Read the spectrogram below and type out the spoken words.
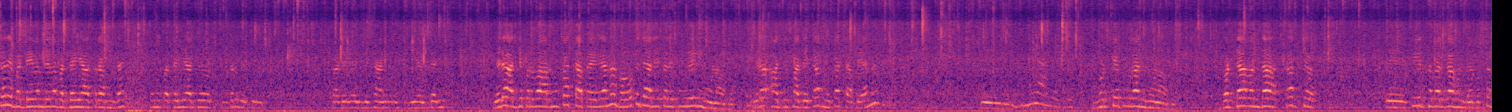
ਘਰੇ ਵੱਡੇ ਬੰਦੇ ਦਾ ਵੱਡਾ ਹੀ ਆਸਰਾ ਹੁੰਦਾ ਹੈ। ਤੁਹਾਨੂੰ ਪਤਾ ਹੀ ਆ ਅੱਜ ਉੱਧਰ ਵਿੱਚ ਸਾਡੇ ਮੇਰੀ ਨਿਸ਼ਾਨੀ ਮੁੱਕਦੀ ਵਿਚਾਰੀ। ਜਿਹੜਾ ਅੱਜ ਪਰਿਵਾਰ ਨੂੰ ਘਾਟਾ ਪੈ ਗਿਆ ਨਾ, ਬਹੁਤ ਜ਼ਿਆਦਾ ਕਦੇ ਪੂਰੇ ਨਹੀਂ ਹੋਣਾ ਉਹ। ਜਿਹੜਾ ਅੱਜ ਸਾਡੇ ਘਰ ਨੂੰ ਘਾਟਾ ਪਿਆ ਨਾ, ਤੇ ਮੁੜ ਕੇ ਪੂਰਾ ਨਹੀਂ ਹੋਣਾ ਉਹ। ਵੱਡਾ ਬੰਦਾ, ਘਰ 'ਚ। ਤੇ ਤੀਰਥ ਵਰਗਾ ਹੁੰਦਾ ਪੁੱਤ।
